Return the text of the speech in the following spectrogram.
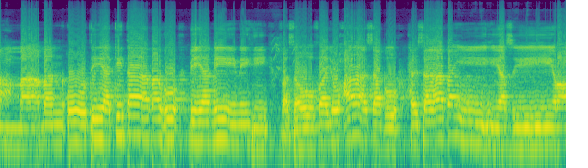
আম্মা উতিয়া কিতাবাহু বিয়ামিনিহি ফাসাউফা ইউহাসাবু হিসাবান ইয়াসীরা।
